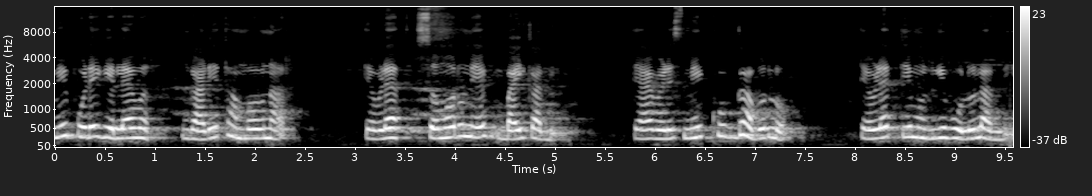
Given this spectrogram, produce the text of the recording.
मी पुढे गेल्यावर गाडी थांबवणार तेवढ्यात समोरून एक बाईक आली. त्यावेळेस मी खूप घाबरलो. तेवढ्यात ती मुलगी बोलू लागली.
